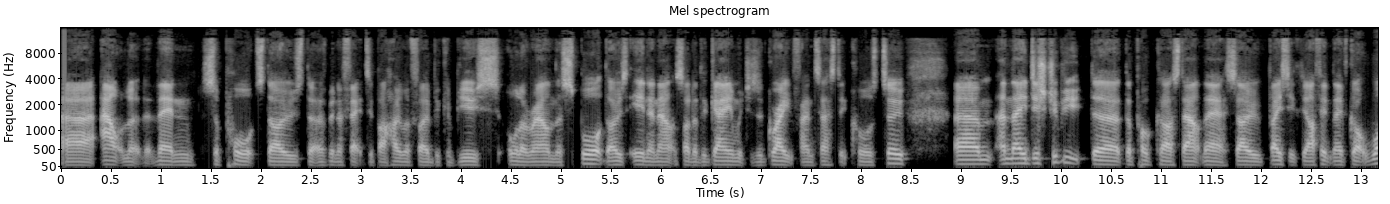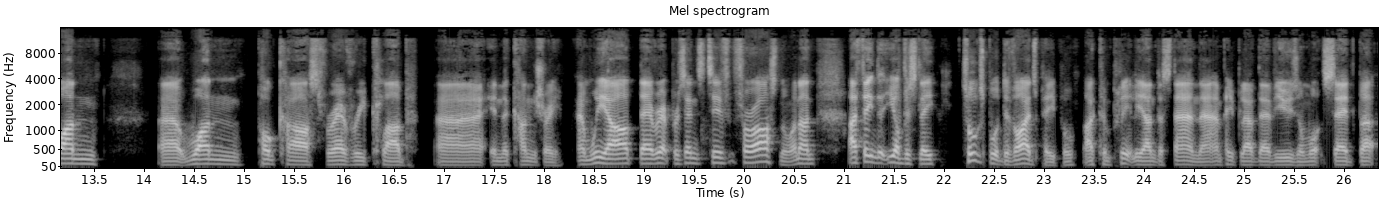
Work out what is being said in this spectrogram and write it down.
uh, outlet that then supports those that have been affected by homophobic abuse all around the sport, those in and outside of the game, which is a great, fantastic cause too. Um, and they distribute the the podcast out there. So basically, I think they've got one uh, one podcast for every club uh, in the country, and we are their representative for Arsenal. And I'm, I think that you obviously Talksport divides people. I completely understand that, and people have their views on what's said, but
